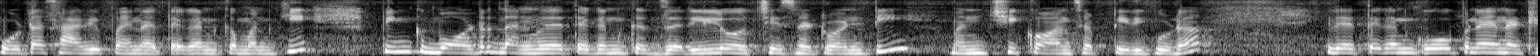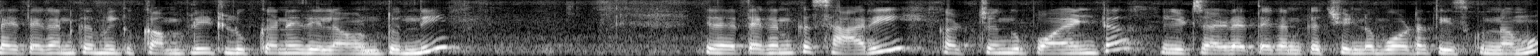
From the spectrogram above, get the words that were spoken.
కోటా శారీ పైన అయితే కనుక మనకి పింక్ బార్డర్ దాని మీద అయితే కనుక జరీలో వచ్చేసినటువంటి మంచి కాన్సెప్ట్ ఇది కూడా. ఇదైతే కనుక ఓపెన్ అయినట్లయితే కనుక మీకు కంప్లీట్ లుక్ అనేది ఇలా ఉంటుంది. ఇదైతే కనుక శారీ కట్ చెంగు పాయింట్ ఇటు సైడ్ అయితే కనుక చిన్న బోర్డర్ తీసుకున్నాము.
